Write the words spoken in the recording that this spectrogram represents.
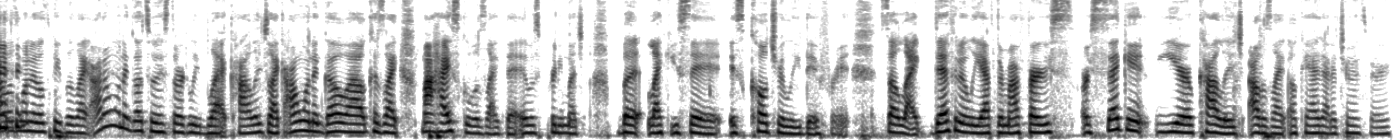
I was one of those people like I don't want to go to a historically black college. Like I want to go out because like my high school was like that. It was pretty much, but like you said, it's culturally different. So like definitely after my first or second year of college, I was like, okay, I got to transfer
